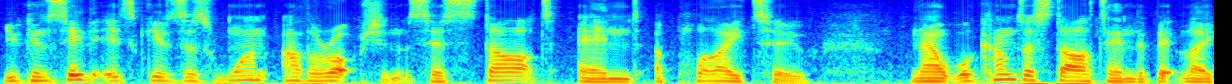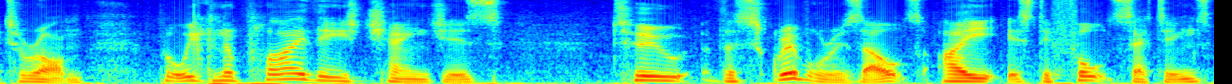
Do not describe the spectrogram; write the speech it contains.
you can see that it gives us one other option that says start, end, apply to. Now we'll come to start end a bit later on, but we can apply these changes to the scribble results, i.e. its default settings,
